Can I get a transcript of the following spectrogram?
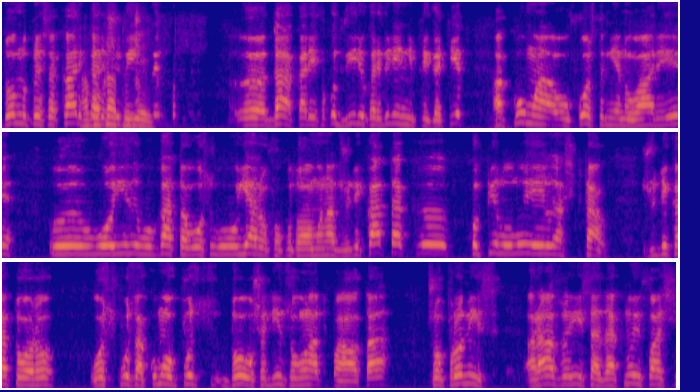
Domnul Presacari, care Avocatul și ei. Uh, da, care a făcut video, care vine nepregătit. Acum au fost în ianuarie, uh, o, o, gata, o, o, iar au făcut, o amânat judecata, că copilul lui e la spital. Judecatorul a spus, acum au pus două ședințe una după alta și au promis, razul ăsta, dacă nu îi faci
